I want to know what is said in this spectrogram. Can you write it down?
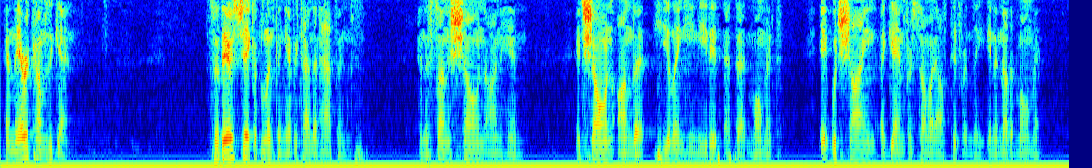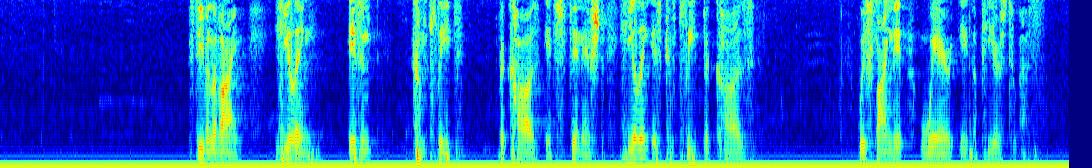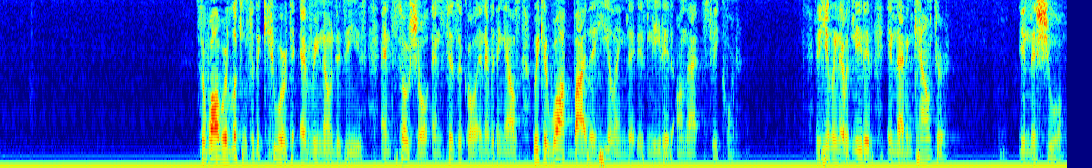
And there it comes again. So there's Jacob limping every time that happens. And the sun shone on him. It shone on the healing he needed at that moment. It would shine again for someone else differently in another moment. Stephen Levine, healing isn't complete because it's finished. Healing is complete because we find it where it appears to us. So while we're looking for the cure to every known disease and social and physical and everything else, we could walk by the healing that is needed on that street corner. The healing that was needed in that encounter in this shul.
